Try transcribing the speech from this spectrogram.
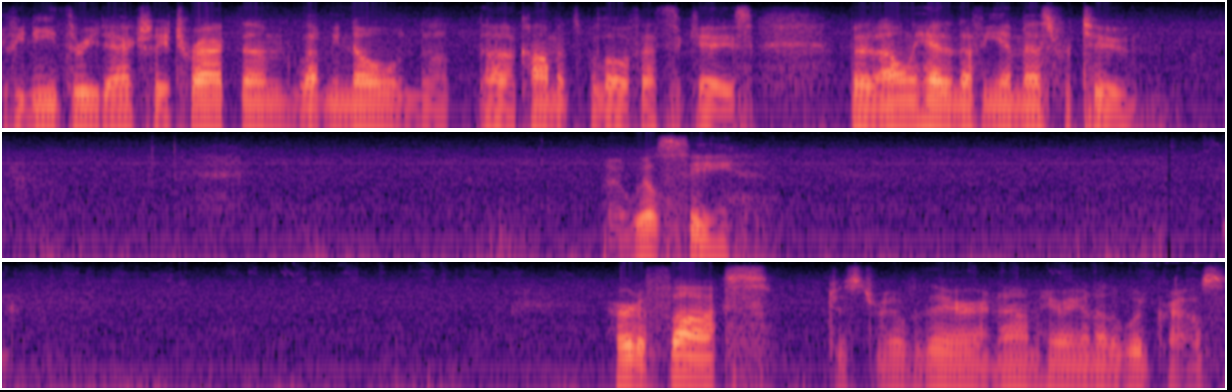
If you need three to actually attract them, let me know in the uh, comments below if that's the case. But I only had enough EMS for two. But we'll see. Heard a fox just right over there, and now I'm hearing another wood grouse.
